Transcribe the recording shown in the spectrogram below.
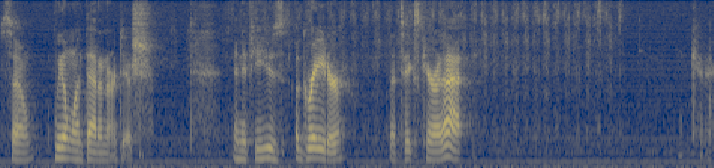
So we don't want that in our dish. And if you use a grater, that takes care of that. Okay.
